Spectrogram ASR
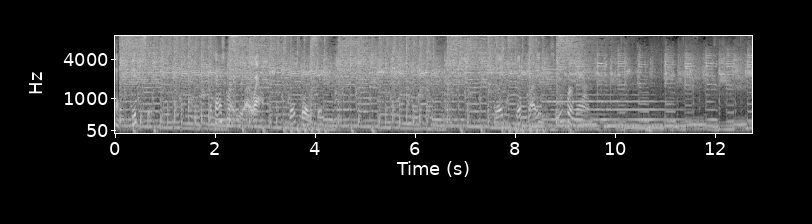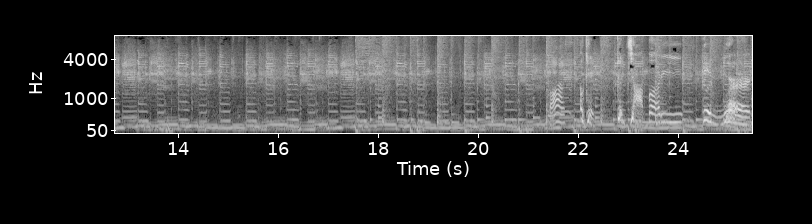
That's good sit. Look how smart you are. Wow. Good boy sit. Good sit, buddy. Superman. Boss. Okay. Good job, buddy. Good work.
